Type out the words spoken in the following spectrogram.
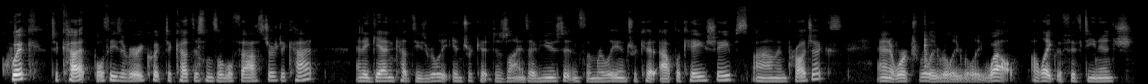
Quick to cut. Both these are very quick to cut. This one's a little faster to cut and again cuts these really intricate designs. I've used it in some really intricate applique shapes um, in projects and it works really, really, really well. I like the 15 inch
